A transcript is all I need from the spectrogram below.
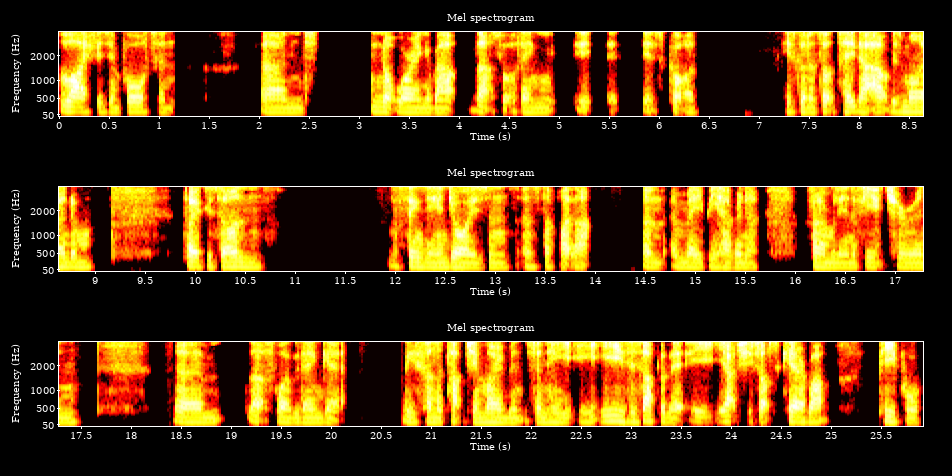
life is important and not worrying about that sort of thing. It, it it's got to he's got to sort of take that out of his mind and focus on the things he enjoys and, and stuff like that and, and maybe having a family in the future and um, that's why we then get these kind of touching moments and he, he eases up a bit he, he actually starts to care about people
